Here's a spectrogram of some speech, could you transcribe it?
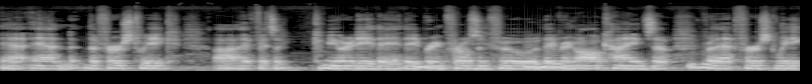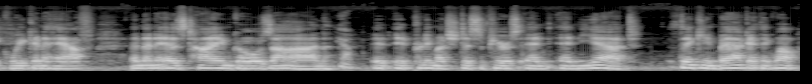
and, and the first week, uh, if it's a community. They they Mm-hmm. bring frozen food. They bring all kinds of for that first week, week and a half, and then as time goes on, Yeah. it, it pretty much disappears. And and yet, thinking back, I think, wow,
